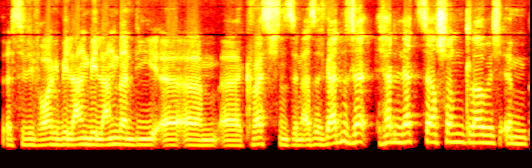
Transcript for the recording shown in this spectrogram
Das ist die Frage, wie lang, wie lang dann die äh, ähm, äh, Questions sind. Also ich, werde, ich hatte letztes Jahr schon, glaube ich, im,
